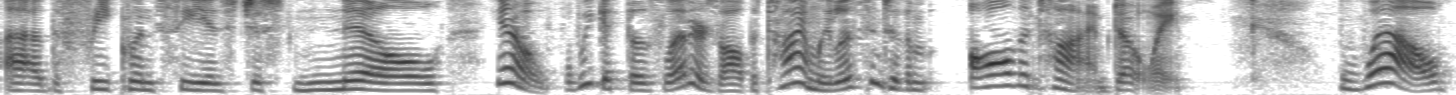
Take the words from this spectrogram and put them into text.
Uh, the frequency is just nil. You know, we get those letters all the time. We listen to them all the time, don't we? Well,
